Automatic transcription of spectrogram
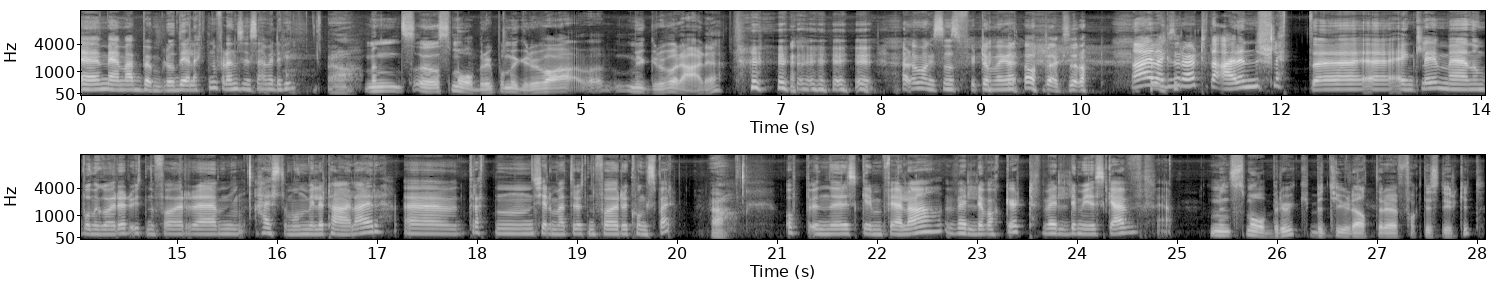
eh, med meg Bømlo-dialekten, for den syns jeg er veldig fin. Ja. Men øh, småbruk på Muggerud, hva Muggerud, hvor er det? Er det mange som har spurt om en gang? Ja, det er ikke så rart. Nei, det er ikke så rart. Det er en slette, eh, egentlig, med noen bondegårder utenfor eh, Heistamoen militærleir. Eh, 13 km utenfor Kongsberg. Ja. Opp under Skrimfjella. Veldig vakkert. Veldig mye skau. Ja. Men småbruk, betyr det at dere faktisk dyrket?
